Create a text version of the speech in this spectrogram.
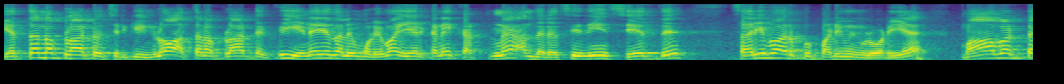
எத்தனை பிளாட் வச்சுருக்கீங்களோ அத்தனை பிளாட்டுக்கு இணையதளம் மூலயமா ஏற்கனவே கட்டின அந்த ரசீதையும் சேர்த்து சரிபார்ப்பு படிவங்களுடைய மாவட்ட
